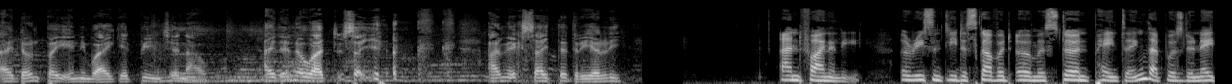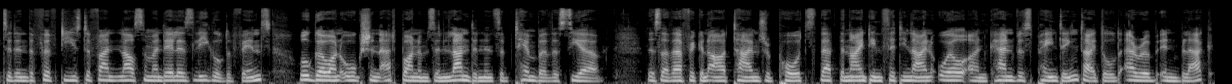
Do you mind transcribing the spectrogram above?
I don't pay anymore. I get pension now. I don't know what to say. I'm excited, really. And finally, a recently discovered Irma Stern painting that was donated in the 50s to fund Nelson Mandela's legal defense will go on auction at Bonhams in London in September this year. The South African Art Times reports that the 1939 oil on canvas painting titled Arab in Black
